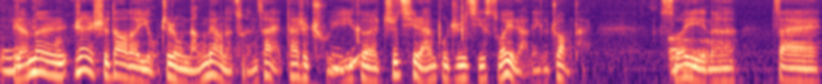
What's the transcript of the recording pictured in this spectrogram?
人们认识到了有这种能量的存在，但是处于一个知其然不知其所以然的一个状态。所以呢，在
